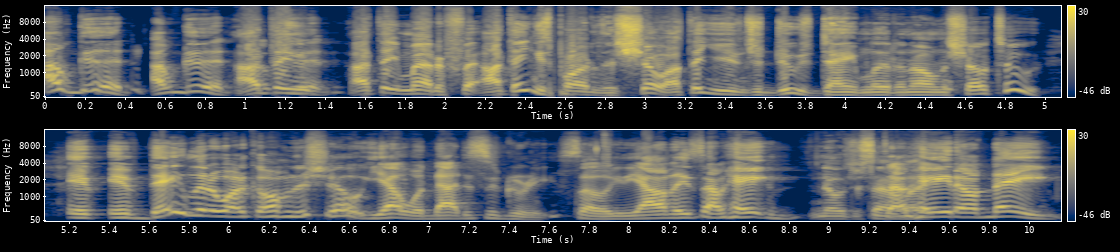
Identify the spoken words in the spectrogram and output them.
I'm good. I'm good. I I'm think good. I think matter of fact, I think he's part of the show. I think you introduced Dame Lillard on the show too. if if Dame Lillard want to come on the show, y'all would not disagree. So y'all need to stop hating. You know what you sound Stop like? hating on Dame.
